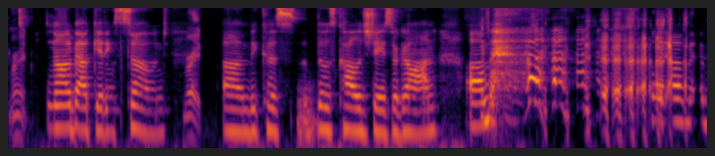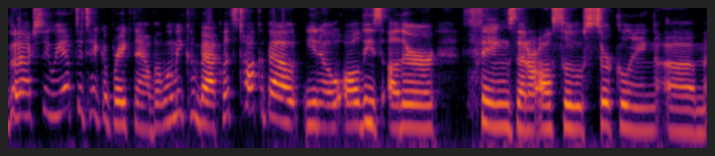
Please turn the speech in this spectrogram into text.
right not about getting stoned right um, because those college days are gone. Um, but um, but actually, we have to take a break now. But when we come back, let's talk about you know all these other things that are also circling um,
